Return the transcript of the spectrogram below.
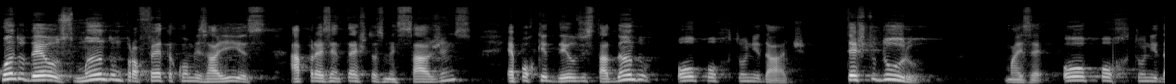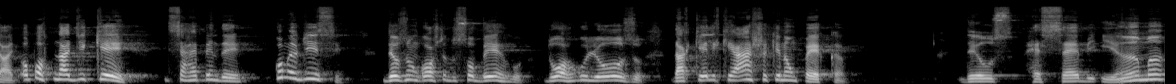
Quando Deus manda um profeta como Isaías apresentar estas mensagens, é porque Deus está dando oportunidade. Texto duro, mas é oportunidade. Oportunidade de quê? de se arrepender. Como eu disse, Deus não gosta do soberbo, do orgulhoso, daquele que acha que não peca. Deus recebe e ama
